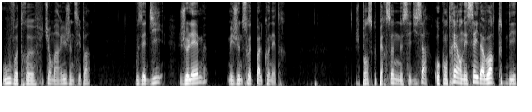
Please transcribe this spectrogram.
ou votre futur mari, je ne sais pas, vous êtes dit, je l'aime, mais je ne souhaite pas le connaître je pense que personne ne s'est dit ça. Au contraire, on essaye d'avoir toutes des,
